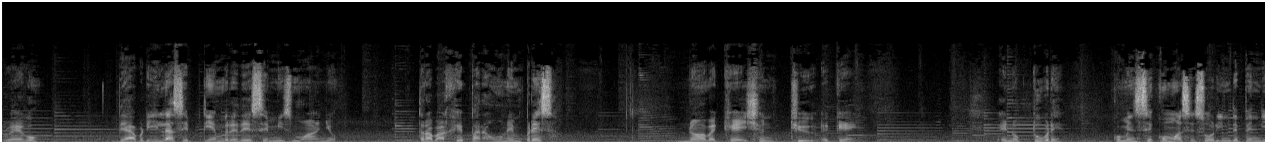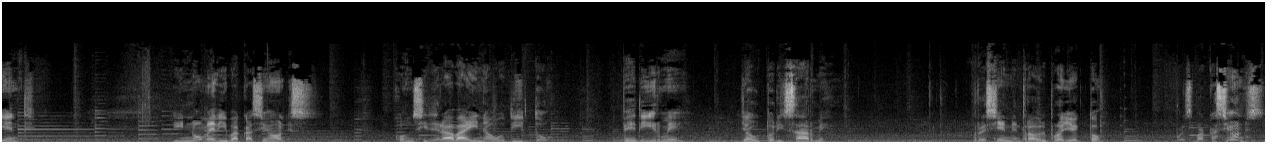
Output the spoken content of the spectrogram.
Luego, de abril a septiembre de ese mismo año, trabajé para una empresa, No Vacation to Again. En octubre comencé como asesor independiente y no me di vacaciones. Consideraba inaudito pedirme y autorizarme, recién entrado el proyecto, pues vacaciones.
